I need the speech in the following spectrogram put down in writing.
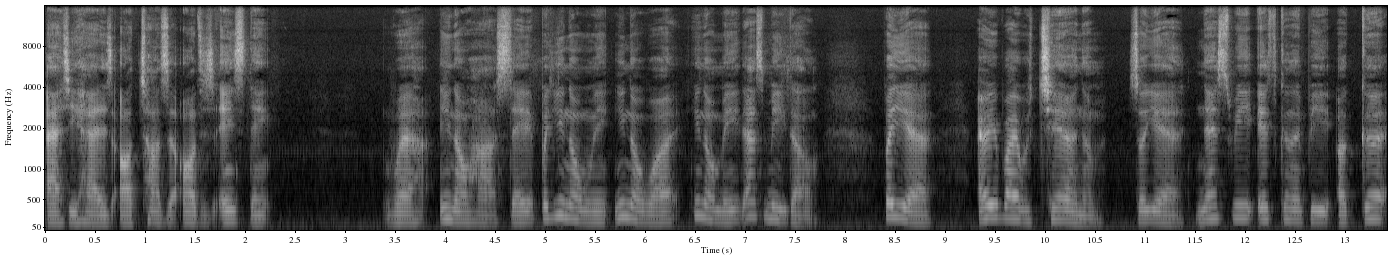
As he had his autonomous artist instinct. Well, you know how I say it. But you know me. You know what? You know me. That's me, though. But, yeah. Everybody was cheering him. So, yeah. Next week, it's to be a good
